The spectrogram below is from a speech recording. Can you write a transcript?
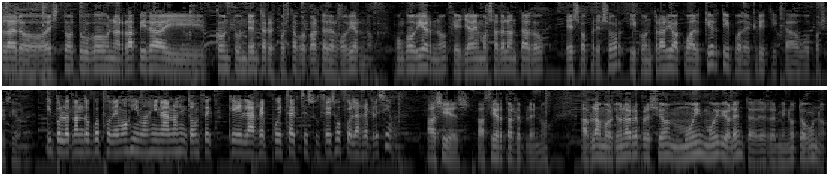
Claro, esto tuvo una rápida y contundente respuesta por parte del gobierno. Un gobierno que ya hemos adelantado es opresor y contrario a cualquier tipo de crítica u oposición. Y por lo tanto, pues podemos imaginarnos entonces que la respuesta a este suceso fue la represión. Así es, aciertas de pleno. Hablamos de una represión muy, muy violenta desde el minuto uno.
